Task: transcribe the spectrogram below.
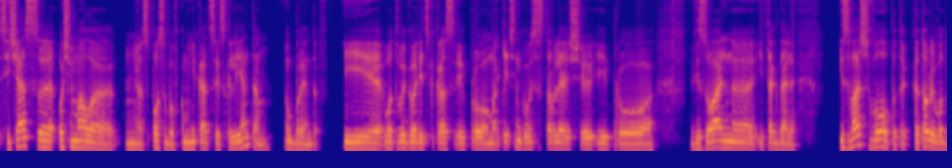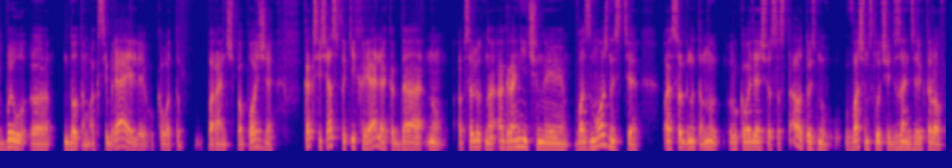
Сейчас э, очень мало способов коммуникации с клиентом у брендов. И вот вы говорите как раз и про маркетинговую составляющую, и про визуально и так далее. Из вашего опыта, который вот был э, до там октября или у кого-то пораньше, попозже, как сейчас в таких реалиях, когда ну, абсолютно ограниченные возможности, особенно там, ну, руководящего состава, то есть, ну, в вашем случае дизайн-директоров,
